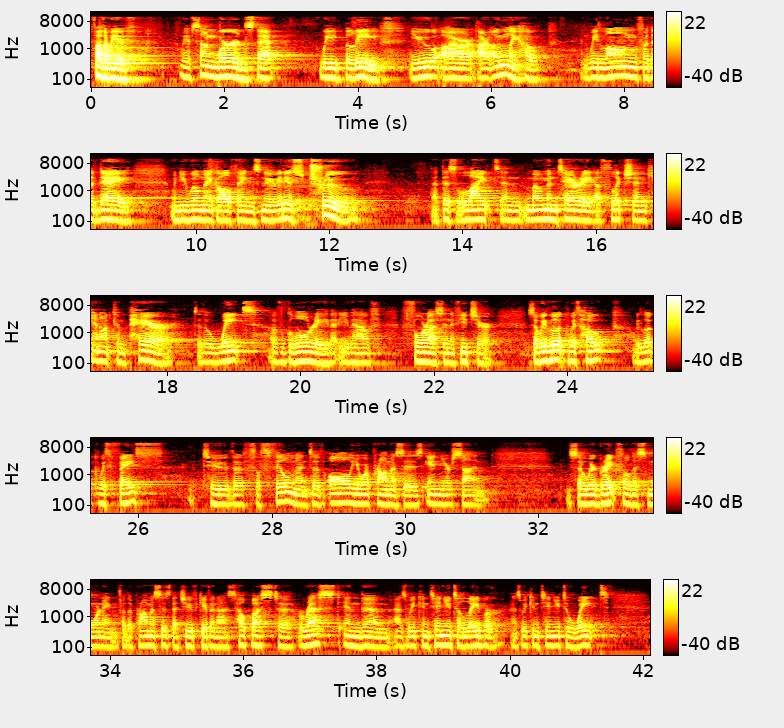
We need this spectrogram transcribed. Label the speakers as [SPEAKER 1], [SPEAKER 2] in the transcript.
[SPEAKER 1] Father, we have, we have sung words that we believe. You are our only hope, and we long for the day when you will make all things new. It is true that this light and momentary affliction cannot compare to the weight of glory that you have for us in the future. So we look with hope, we look with faith to the fulfillment of all your promises in your Son. So we're grateful this morning for the promises that you've given us. Help us to rest in them as we continue to labor, as we continue to wait,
